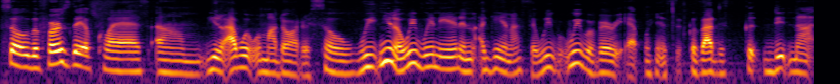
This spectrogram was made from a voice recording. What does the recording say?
so the first day of class um, you know i went with my daughter so we you know we went in and again i said we, we were very apprehensive because i just could, did not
